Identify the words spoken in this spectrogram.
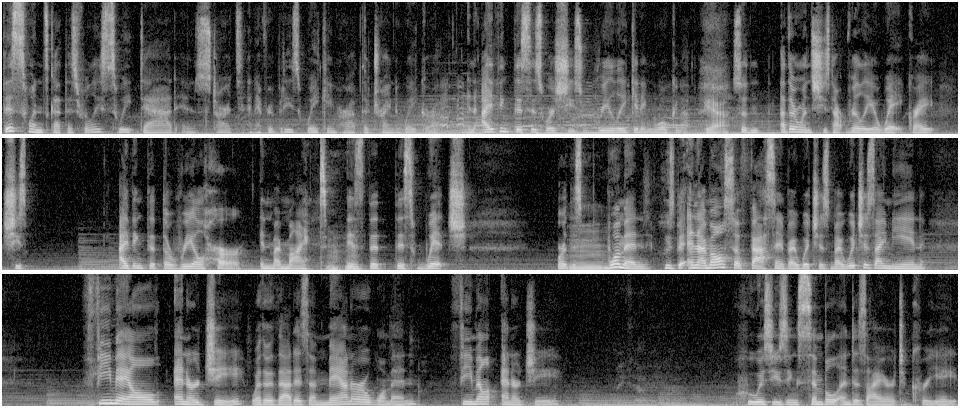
this one's got this really sweet dad and it starts and everybody's waking her up. They're trying to wake her up. And i think this is where she's really getting woken up. Yeah. so the other ones she's not really awake right? She's i think that the real her in my mind mm-hmm. is that this witch or this mm. woman who's been and i'm also fascinated by witches. By witches i mean female energy, whether that is a man or a woman, female energy who is using symbol and desire to create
